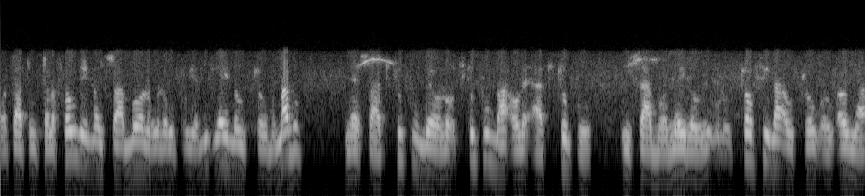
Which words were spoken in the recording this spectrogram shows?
o tatou telefoni mai samoa logologo pui ali'i ai loutou mamalu me sa tutupu me o lo'o tutupu ma o le a tutupu i samoa nei lou nu'u lou tofi la outou au'auna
